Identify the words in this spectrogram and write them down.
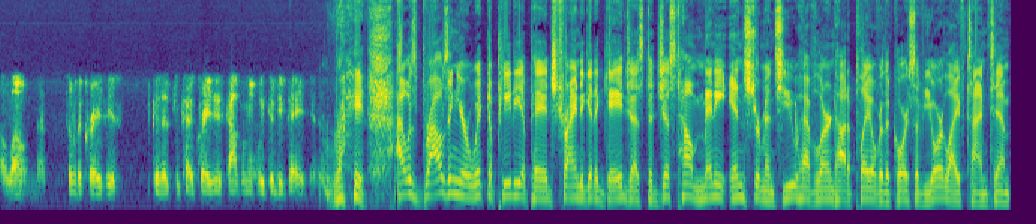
alone, that's some of the craziest because it's the craziest compliment we could be paid. You know? Right. I was browsing your Wikipedia page trying to get a gauge as to just how many instruments you have learned how to play over the course of your lifetime, Tim.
